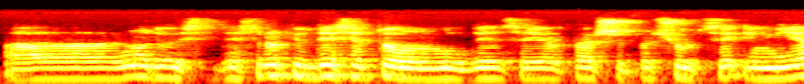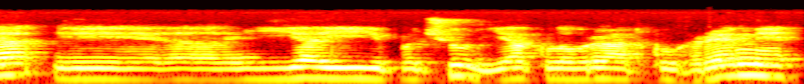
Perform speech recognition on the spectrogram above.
А, ну, дивись, десь років 10 тому, мені здається, я вперше почув це ім'я, і е, я її почув як лауреатку Греммі, е,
